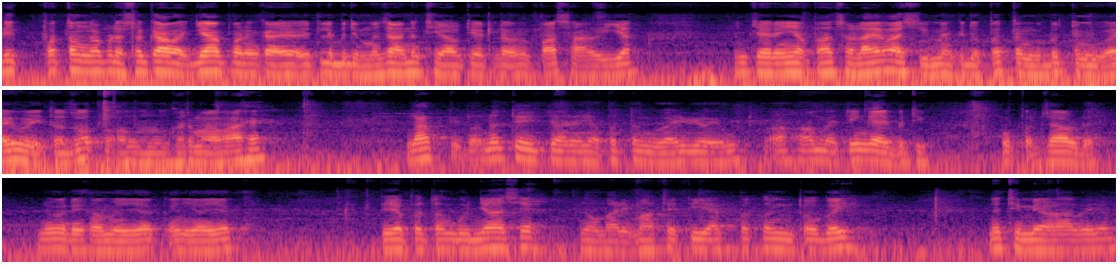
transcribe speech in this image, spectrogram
એટલી ઘડી પતંગ આપણે સગાવા ગયા, પણ કાંઈ એટલી બધી મજા નથી આવતી, એટલે અમે પાછા આવી ગયા. અત્યારે અહીંયા પાછળ આવ્યા છીએ, મેં કીધું પતંગ બતંગ આવ્યો હોય તો જોતો હું ઘરમાં વાહે. લાગતી તો નથી અત્યારે અહીંયા પતંગો આવ્યો એવું. આ સામે ટીંગાઈ બધી, ઉપર જાવડે. જો રે સામે એક, અહીંયા એક, બે પતંગો ત્યાં છે. જો મારી માથેથી એક પતંગ તો ગઈ. નથી મેળ આવે એમ.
